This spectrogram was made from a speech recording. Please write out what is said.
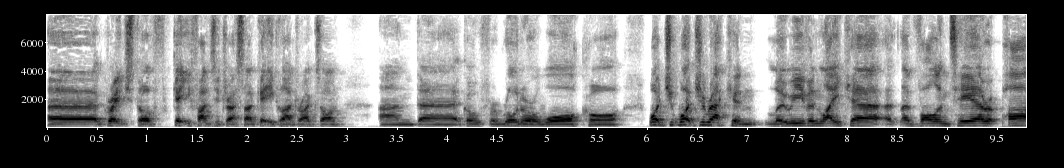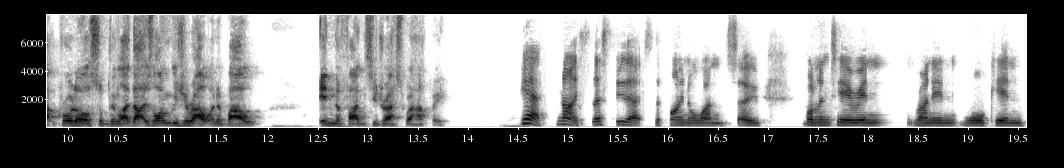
Uh, great stuff. Get your fancy dress out. Get your glad rags on. And uh, go for a run or a walk or what? Do you, what do you reckon, Lou? Even like a, a volunteer at park run or something like that. As long as you're out and about in the fancy dress, we're happy. Yeah, nice. Let's do that. It's the final one. So volunteering, running, walking,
